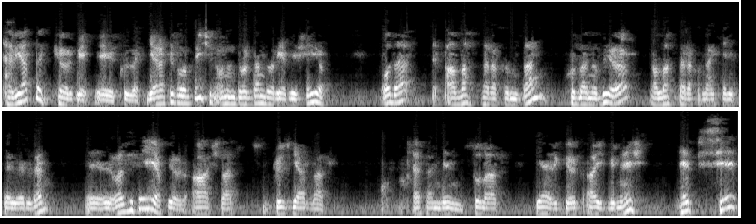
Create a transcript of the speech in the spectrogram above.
Tabiat da kör bir e, kuvvet. Yaratık olduğu için onun doğrudan doğruya bir şey yok. O da Allah tarafından kullanılıyor. Allah tarafından kendisine verilen e, vazifeyi yapıyor. Ağaçlar, rüzgarlar, efendim sular, yer, gök, ay, güneş hepsi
